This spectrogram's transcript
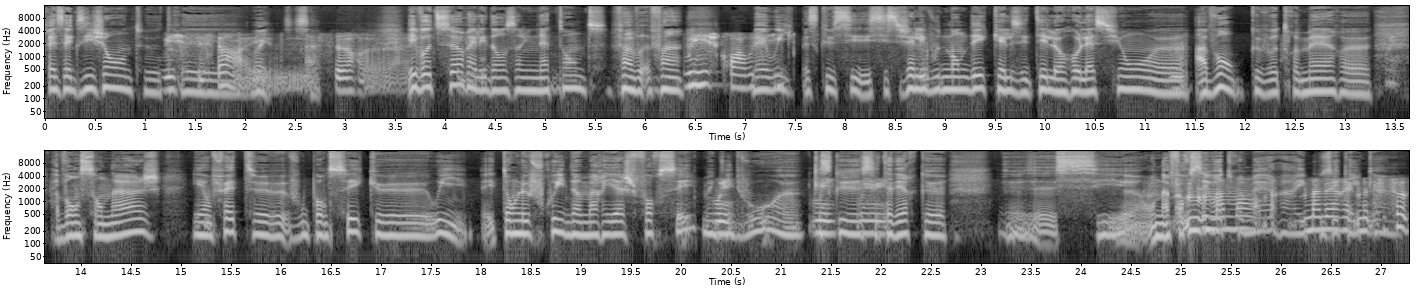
très exigeante. Oui, très... c'est ça. Et ma sœur. euh, votre sœur, elle est dans une attente. Enfin, enfin. Oui, je crois aussi. Mais oui, parce que c'est, c'est- j'allais vous demander quelles étaient leurs relations euh, Mm. avant que votre mère euh, avance en âge. Et en fait, euh, vous pensez que, oui, étant le fruit d'un mariage forcé, me Oui. dites-vous, qu'est-ce que, c'est-à-dire que euh, on a forcé votre mère à épouser ma mère, quelqu'un?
